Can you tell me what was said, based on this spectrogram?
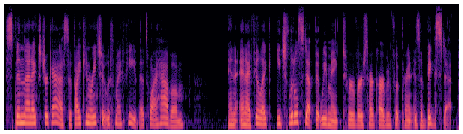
spin that extra gas. If I can reach it with my feet, that's why I have them. And and I feel like each little step that we make to reverse our carbon footprint is a big step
